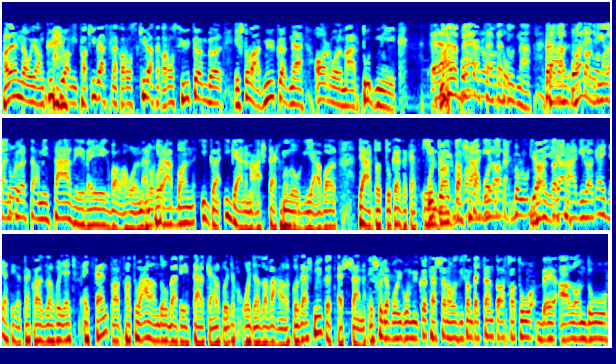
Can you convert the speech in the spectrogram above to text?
Ha lenne olyan kütyű, amit ha kivesznek a rossz, kivesznek a rossz hűtőmből, és tovább működne, arról már tudnék. Majd a persze, te tudná. Van egy villanykörte, ami száz éve ég valahol, mert korábban igen, igen más technológiával gyártottuk ezeket. Én gazdaságilag, gazdaságilag egyetértek azzal, hogy egy, egy fenntartható állandó bevétel kell, hogy, hogy az a vállalkozás működhessen. És hogy a bolygó működhessen, ahhoz viszont egy fenntartható állandó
